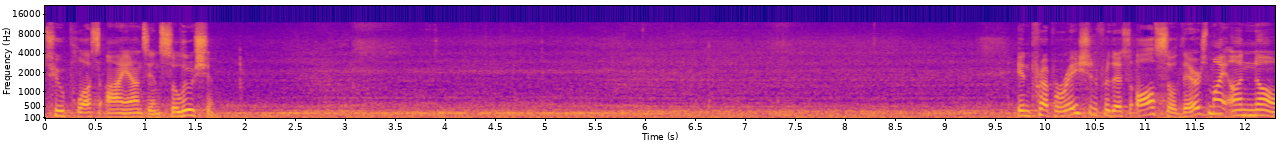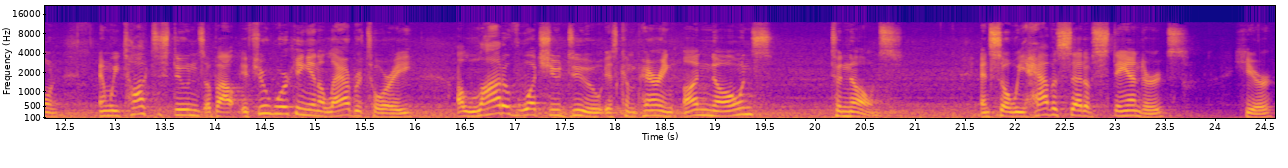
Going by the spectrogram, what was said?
2 plus ions in solution. In preparation for this also, there's my unknown. And we talk to students about if you're working in a laboratory, a lot of what you do is comparing unknowns to knowns. And so we have a set of standards here,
